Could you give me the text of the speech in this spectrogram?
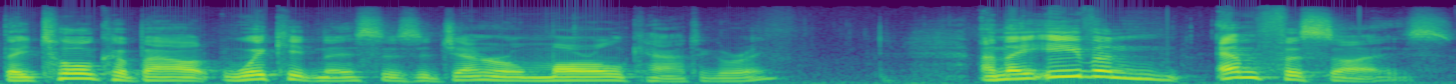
They talk about wickedness as a general moral category. And they even emphasize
